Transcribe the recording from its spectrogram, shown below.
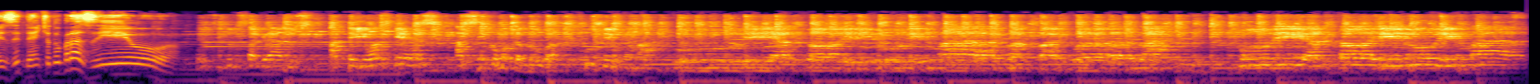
presidente do Brasil. Meus ídolos sagrados ateiam as guerras, assim como a canoa, o teu remar. Uriatói, Urimar.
